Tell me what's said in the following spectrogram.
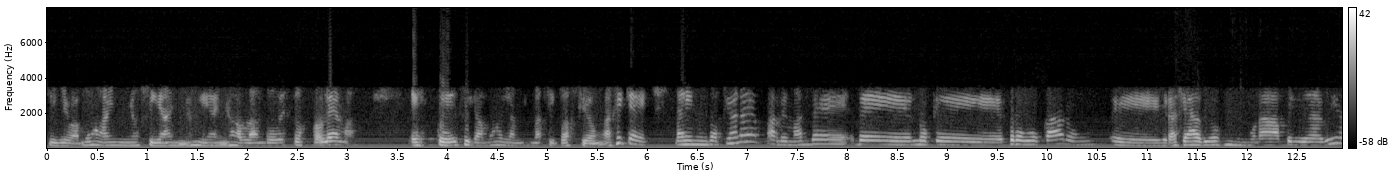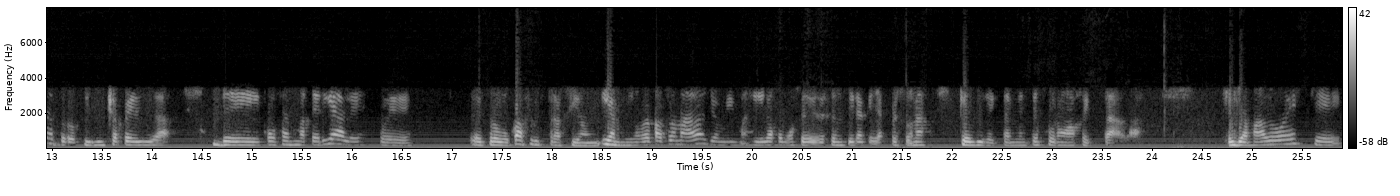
que llevamos años y años y años hablando de estos problemas, este, sigamos en la misma situación. Así que las inundaciones, además de, de lo que provocaron, eh, gracias a Dios, ninguna pérdida de vida, pero sí mucha pérdida de cosas materiales, pues eh, provoca frustración. Y a mí no me pasó nada, yo me imagino cómo se debe sentir aquellas personas que directamente fueron afectadas. El llamado es que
